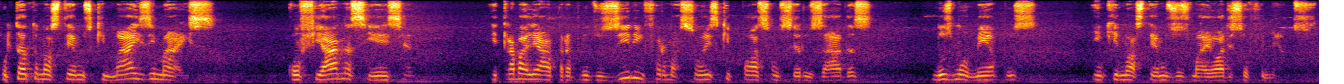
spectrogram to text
Portanto, nós temos que mais e mais confiar na ciência e trabalhar para produzir informações que possam ser usadas nos momentos em que nós temos os maiores sofrimentos.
